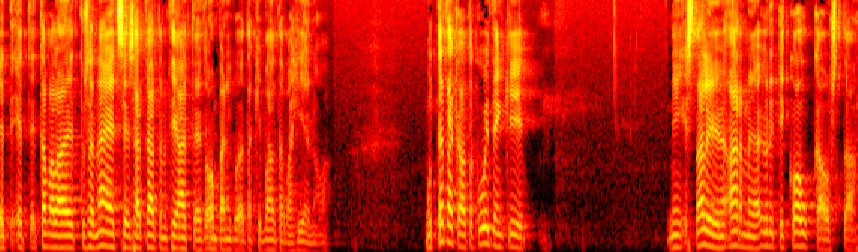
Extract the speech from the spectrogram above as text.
Että et, et, tavallaan, että kun sä näet sen, sä et välttämättä ajattele, että onpa niin jotakin valtava hienoa. Mutta tätä kautta kuitenkin niin Stalinin armeija yritti koukkausta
